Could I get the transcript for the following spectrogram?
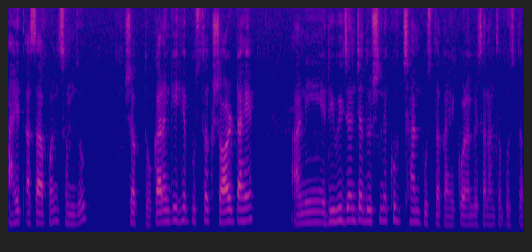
आहेत असं आपण समजू शकतो. कारण की हे पुस्तक शॉर्ट आहे आणि रिव्हिजनच्या दृष्टीने खूप छान पुस्तक आहे कोळंबे सरांचं पुस्तक.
